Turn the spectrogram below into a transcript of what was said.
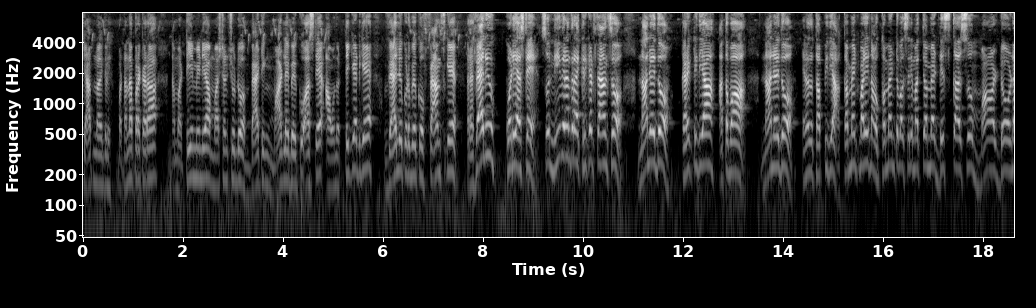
ಕ್ಯಾಪ್ಟನ್ ಆಗಲಿ. ಬಟ್ ನನ್ನ ಪ್ರಕಾರ, ನಮ್ಮ team India must and should batting ಮಾಡಲೇಬೇಕು ಅಷ್ಟೇ. ಆ ಒಂದು ಟಿಕೆಟ್ಗೆ ವ್ಯಾಲ್ಯೂ ಕೊಡಬೇಕು ಫ್ಯಾನ್ಸ್ಗೆ ವ್ಯಾಲ್ಯೂ ಕೊಡಿ ಅಷ್ಟೇ. ಸೊ ನೀವೇನಂದ್ರೆ ಕ್ರಿಕೆಟ್ ಫ್ಯಾನ್ಸ್ ನಾನು ಹೇಳಿದ್ದು ಕರೆಕ್ಟ್ ಇದೆಯಾ? ಅಥವಾ ನಾನು ಹೇಳಿದ್ದು ಏನಾದರೂ ತಪ್ಪಿದೆಯಾ? ಕಮೆಂಟ್ ಮಾಡಿ, ನಾವು ಕಮೆಂಟ್ ಬಾಕ್ಸ್ ಅಲ್ಲಿ ಮತ್ತೊಮ್ಮೆ ಡಿಸ್ಕಸ್ ಮಾಡೋಣ.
